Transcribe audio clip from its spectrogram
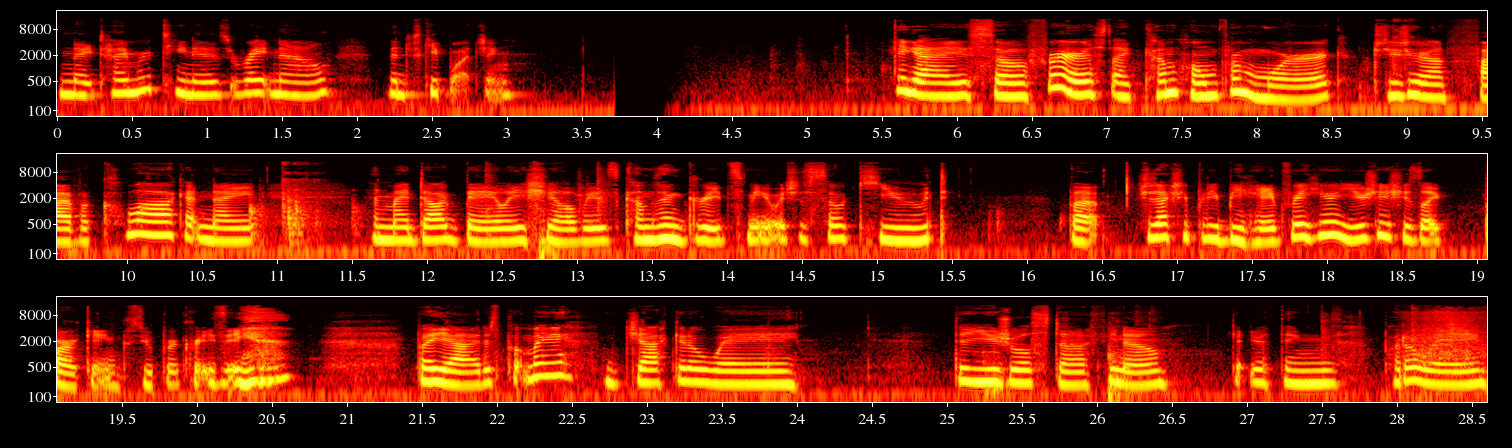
nighttime routine is right now, then just keep watching. Hey guys, so first I come home from work, which is usually around 5 o'clock at night, and my dog Bailey, she always comes and greets me, which is so cute. But she's actually pretty behaved right here. Usually she's like barking super crazy. but yeah, I just put my jacket away. The usual stuff, you know, get your things put away.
